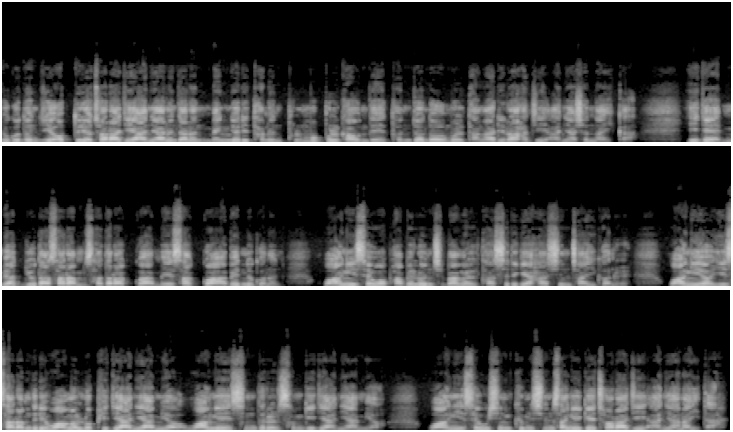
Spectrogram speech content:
누구든지 엎드려 절하지 아니하는 자는 맹렬히 타는 풀무불 가운데 던져 넣음을 당하리라 하지 아니하셨나이까. 이제 몇 유다 사람 사드락과 메삭과 아벤누고는 왕이 세워 바벨론 지방을 다스리게 하신 자이거늘. 왕이여 이 사람들이 왕을 높이지 아니하며 왕의 신들을 섬기지 아니하며 왕이 세우신 금신상에게 절하지 아니하나이다.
